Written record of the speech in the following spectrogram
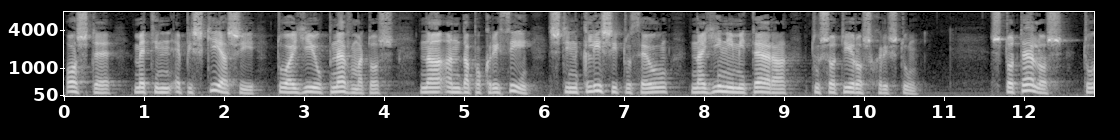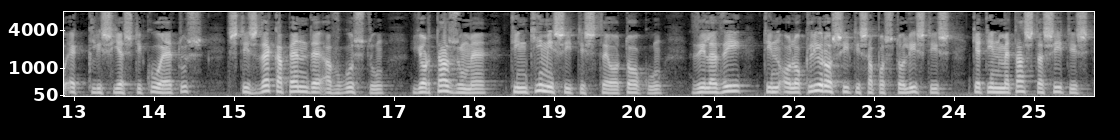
ώστε με την επισκίαση του Αγίου Πνεύματος να ανταποκριθεί στην κλίση του Θεού να γίνει μητέρα του Σωτήρος Χριστού. Στο τέλος του εκκλησιαστικού έτους, στις 15 Αυγούστου, γιορτάζουμε την κίνηση της Θεοτόκου, δηλαδή την ολοκλήρωση της αποστολής της και την μετάστασή της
